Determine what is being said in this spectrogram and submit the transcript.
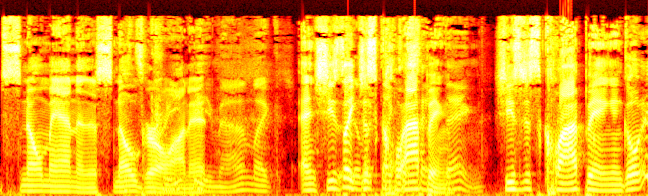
snowman and a snow It's girl on it. man. Like And she's like just like clapping. thing. She's just clapping and going.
